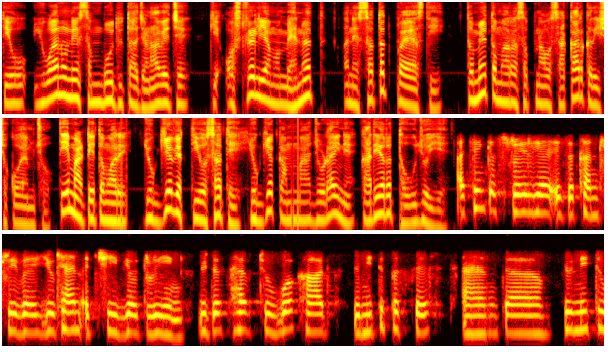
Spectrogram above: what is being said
તેઓ યુવાનોને સંબોધતા જણાવે છે કે ઓસ્ટ્રેલિયામાં મહેનત અને સતત પ્રયાસથી તમે તમારા સપનાઓ સાકાર કરી શકો એમ છો તે માટે તમારે યોગ્ય વ્યક્તિઓ સાથે યોગ્ય કામમાં જોડાઈને કાર્યરત થવું જોઈએ I think Australia is a country where you can achieve your dreams. You just have to work hard, you need to persist, and uh, you need to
